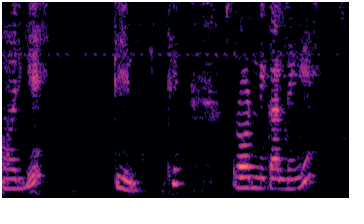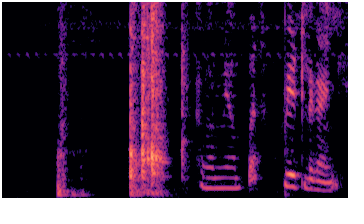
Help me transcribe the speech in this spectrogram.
और ये तीन, ठीक? रॉड निकाल लेंगे। अब हम यहाँ पर वेट लगाएँगे।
